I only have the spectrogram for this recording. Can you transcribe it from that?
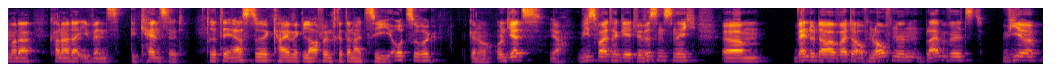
Mudder Kanada Events gecancelt. Dritte erste, Kai McLaughlin tritt dann als CEO zurück. Genau. Und jetzt, ja, wie es weitergeht, wir wissen es nicht. Ähm, wenn du da weiter auf dem Laufenden bleiben willst, wir,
